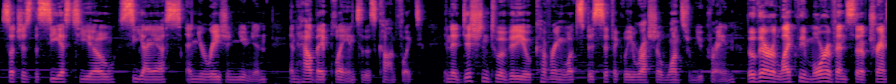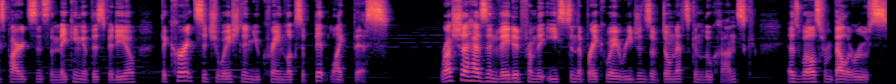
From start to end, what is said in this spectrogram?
such as the CSTO, CIS, and Eurasian Union, and how they play into this conflict, in addition to a video covering what specifically Russia wants from Ukraine. Though there are likely more events that have transpired since the making of this video, the current situation in Ukraine looks a bit like this. Russia has invaded from the east in the breakaway regions of Donetsk and Luhansk, as well as from Belarus,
